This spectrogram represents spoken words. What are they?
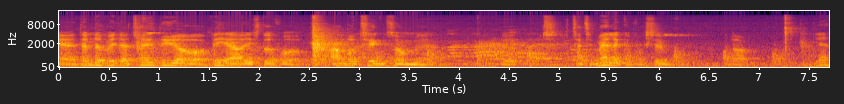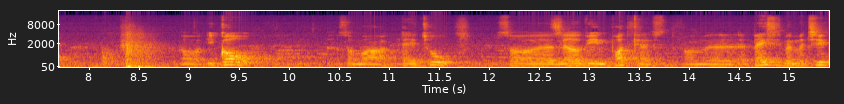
Ja, dem der vælger 3D og VR i stedet for andre ting som øh, øh, tage til Malaga for eksempel. Eller, ja. Og i går, som var dag to, så øh, lavede vi en podcast om øh, basisk matematik,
